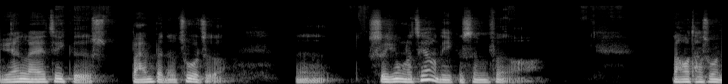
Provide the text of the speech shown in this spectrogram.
原来这个版本的作者，嗯，是用了这样的一个身份啊。然后他说：“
